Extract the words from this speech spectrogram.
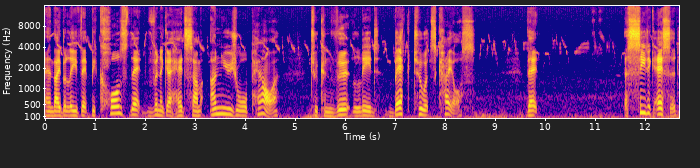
and they believe that because that vinegar had some unusual power to convert lead back to its chaos, that acetic acid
